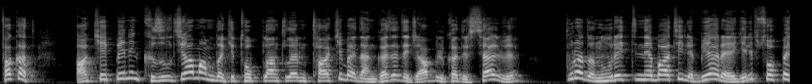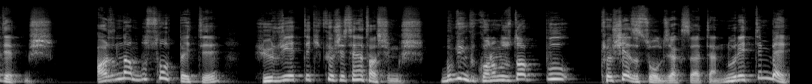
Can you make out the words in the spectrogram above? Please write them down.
Fakat AKP'nin Kızılcahamam'daki toplantılarını takip eden gazeteci Abdülkadir Selvi burada Nurettin Nebati ile bir araya gelip sohbet etmiş. Ardından bu sohbeti Hürriyet'teki köşesine taşımış. Bugünkü konumuzda bu köşe yazısı olacak zaten. Nurettin Bey,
